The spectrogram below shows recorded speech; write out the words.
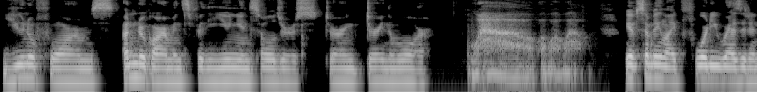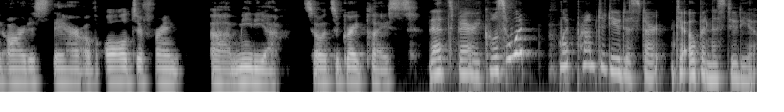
uniforms, undergarments for the Union soldiers during during the war. Wow! Wow! Wow! Wow! We have something like forty resident artists there of all different uh, media, so it's a great place. That's very cool. So, what what prompted you to start to open a studio?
